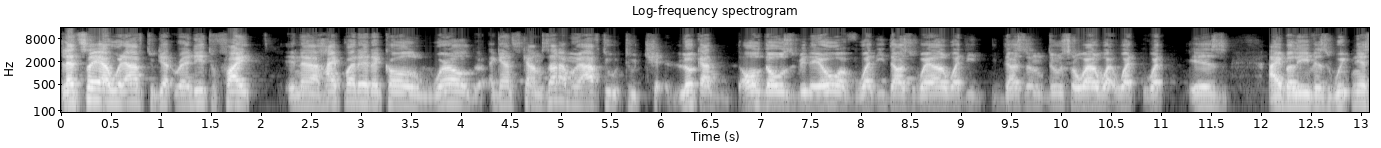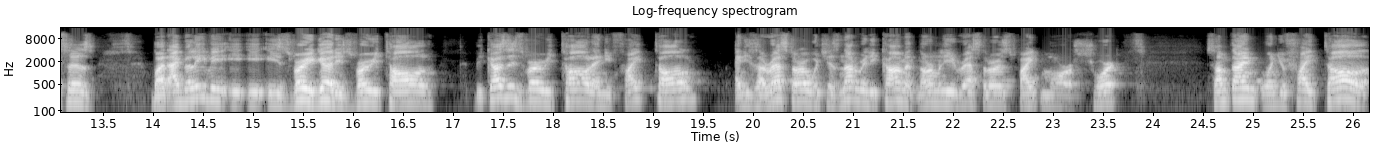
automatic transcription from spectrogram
let's say I would have to get ready to fight in a hypothetical world against Khamzat, I'm have to to ch- look at all those video of what he does well, what he doesn't do so well, what what what is I believe his weaknesses. But I believe he, he he's very good. He's very tall because he's very tall and he fight tall and he's a wrestler, which is not really common. Normally wrestlers fight more short. Sometimes when you fight tall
